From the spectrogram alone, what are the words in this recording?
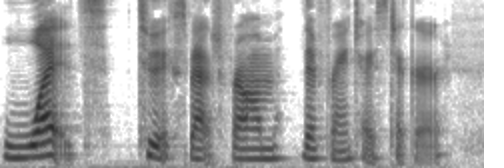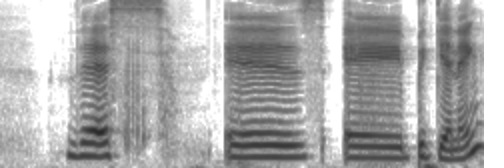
what to expect from the franchise ticker. This is a beginning.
